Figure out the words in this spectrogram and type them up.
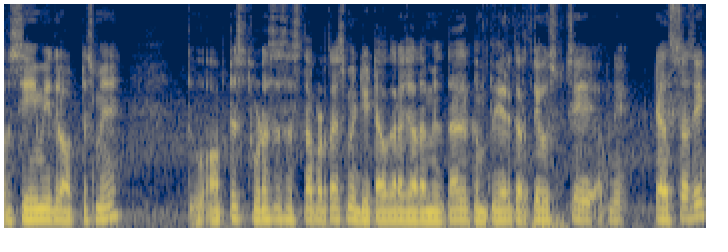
और सेम इधर ऑप्टस में। तो ऑप्टस थोड़ा सा सस्ता पड़ता है, इसमें डेटा वगैरह ज़्यादा मिलता है, अगर कंपेयर करते हो उससे अपने टेल्स्ट्रा से,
